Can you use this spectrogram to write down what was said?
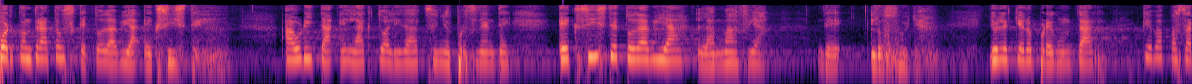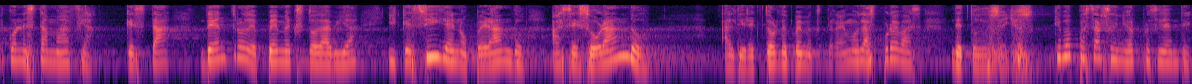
por contratos que todavía existen. Ahorita, en la actualidad, señor presidente, existe todavía la mafia de Lozoya. Yo le quiero preguntar, ¿qué va a pasar con esta mafia? Que está dentro de Pemex todavía y que siguen operando, asesorando al director de Pemex. Traemos las pruebas de todos ellos. ¿Qué va a pasar, señor presidente,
